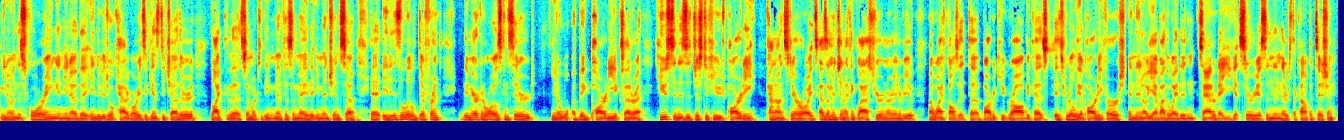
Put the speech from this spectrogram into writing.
you know, in the scoring and you know the individual categories against each other, like the similar to the Memphis in May that you mentioned. So it, it is a little different. The American Royal is considered, you know, a big party, et cetera. Houston is just a huge party, kind of on steroids. As I mentioned, I think last year in our interview, my wife calls it uh, barbecue gras because it's really a party first, and then oh yeah, by the way, then Saturday you get serious, and then there's the competition.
